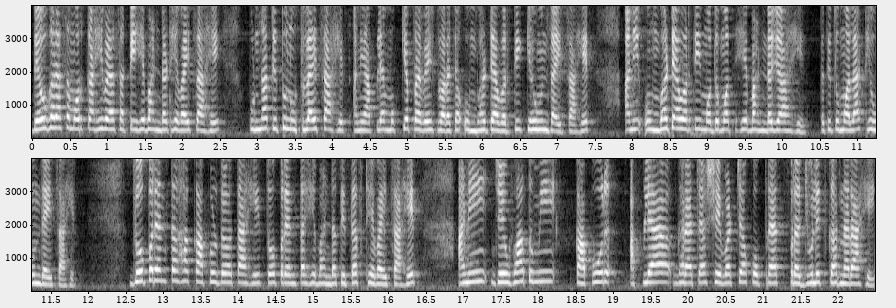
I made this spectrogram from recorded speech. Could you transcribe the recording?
देवघरासमोर काही वेळासाठी हे भांडं ठेवायचं आहे पुन्हा तिथून उचलायचं आहेत आणि आपल्या मुख्य प्रवेशद्वाराच्या उंबरट्यावरती घेऊन जायचं आहेत आणि उंबरट्यावरती मधोमध हे भांडं जे आहे तर ते तुम्हाला ठेवून द्यायचं आहे. जोपर्यंत हा कापूर जळत आहे तोपर्यंत हे भांडं तिथंच ठेवायचं आहेत आणि जेव्हा तुम्ही कापूर आपल्या घराच्या शेवटच्या कोपऱ्यात प्रज्वलित करणार आहे.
